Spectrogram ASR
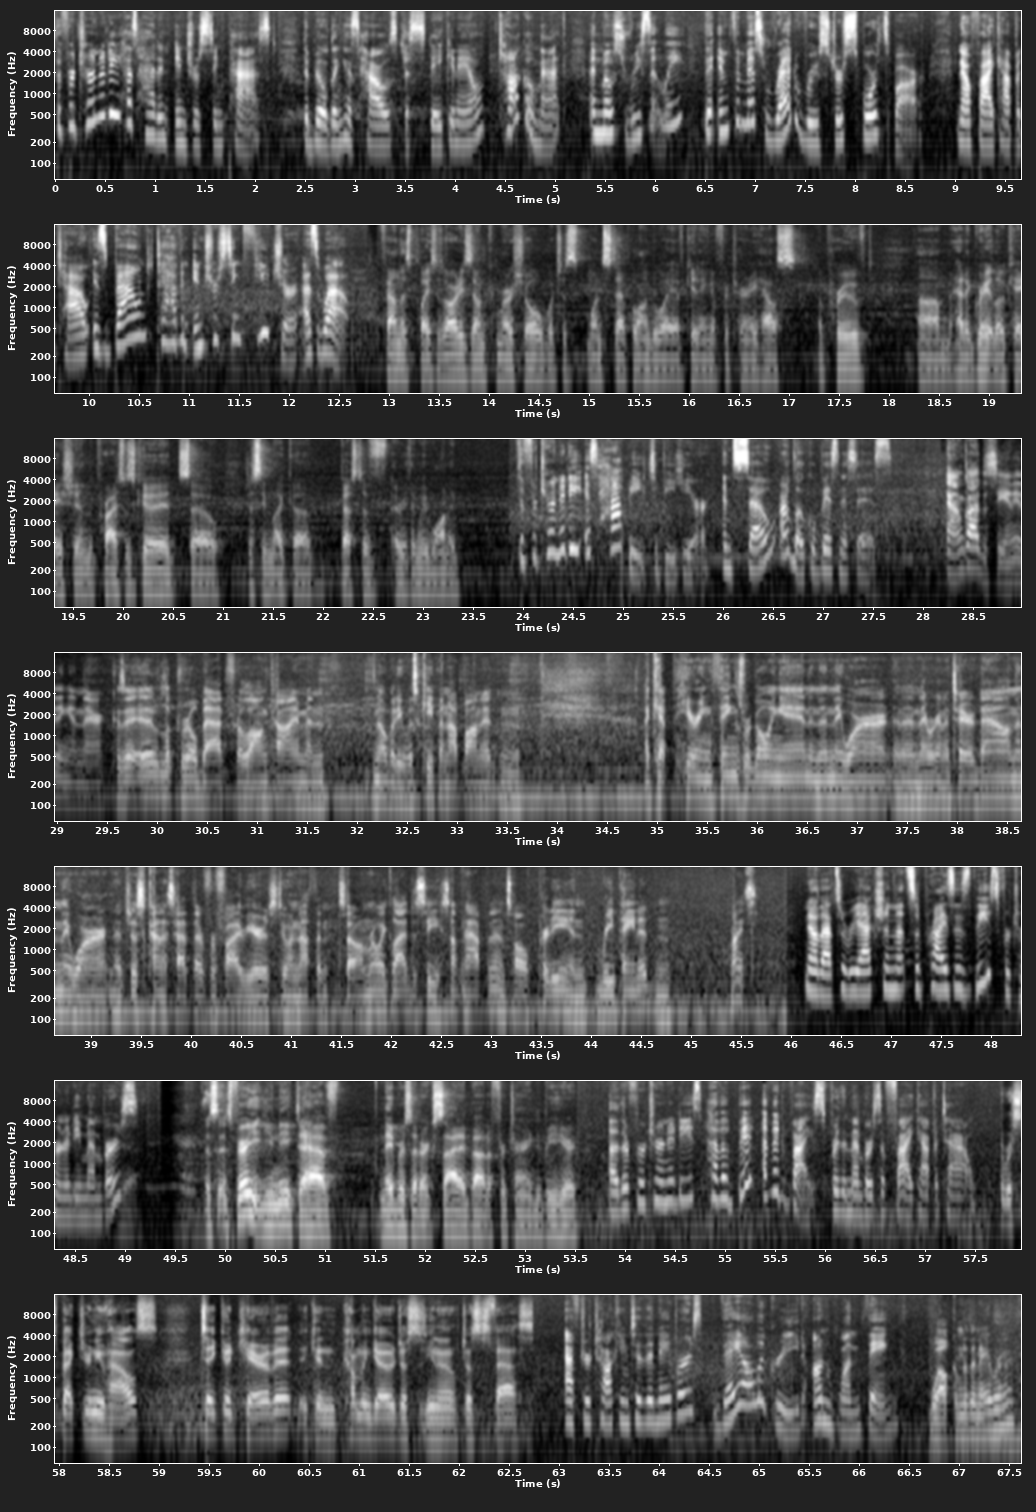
The fraternity has had an interesting past. The building has housed a steak and ale, Taco Mac, and most recently, the infamous Red Rooster Sports Bar. Now, Phi Kappa Tau is bound to have an interesting future as well. Found this place was already zoned commercial, which is one step along the way of getting a fraternity house approved. Um, had a great location, the price was good, so just seemed like a best of everything we wanted. The fraternity is happy to be here, and so are local businesses. Yeah, I'm glad to see anything in there because it, it, looked real bad for a long time and nobody was keeping up on it. And I kept hearing things were going in and then they weren't, and then they were going to tear it down, and then they weren't, and it just kind of sat there for five years doing nothing. So I'm really glad to see something happening. It's all pretty and repainted and nice. Now that's a reaction that surprises these fraternity members. Yeah. It's, it's very unique to have neighbors that are excited about a fraternity to be here. Other fraternities have a bit of advice for the members of Phi Kappa Tau. Respect your new house, take good care of it. It can come and go just, you know, just as fast. After talking to the neighbors, they all agreed on one thing. Welcome to the neighborhood.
